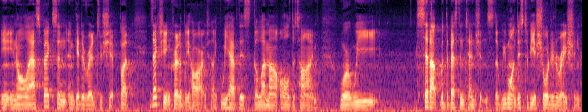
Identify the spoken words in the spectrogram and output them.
in, in, all aspects and, and get it ready to ship. But it's actually incredibly hard. Like we have this dilemma all the time where we set out with the best intentions that we want this to be a short iteration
